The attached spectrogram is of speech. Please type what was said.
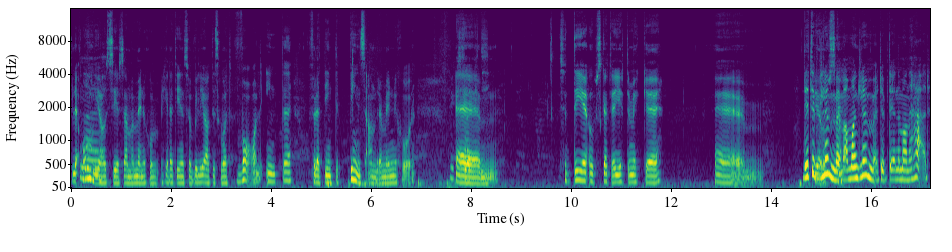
eller om Nej. jag ser samma människor hela tiden så vill jag att det ska vara ett val. Inte för att det inte finns andra människor. Exakt. Ehm, så det uppskattar jag jättemycket. Ehm, det typ glömmer man. Man glömmer typ det när man är här.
